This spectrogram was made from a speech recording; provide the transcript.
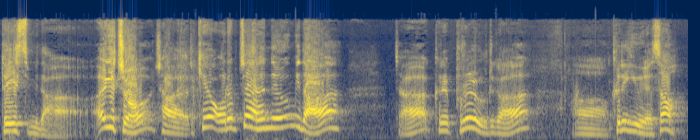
되겠습니다. 알겠죠? 자, 이렇게 어렵지 않은 내용입니다. 자, 그래프를 우리가 어, 그리기 위해서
